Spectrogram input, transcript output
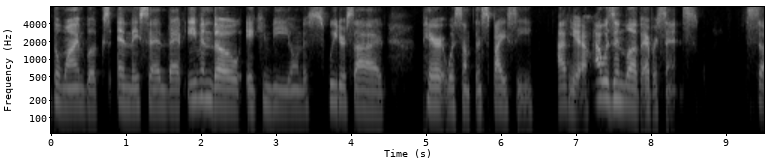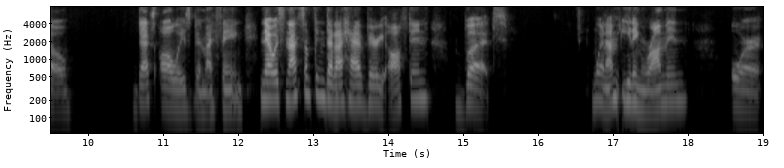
the wine books and they said that even though it can be on the sweeter side, pair it with something spicy. I yeah. I was in love ever since. So that's always been my thing. Now it's not something that I have very often, but when I'm eating ramen or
